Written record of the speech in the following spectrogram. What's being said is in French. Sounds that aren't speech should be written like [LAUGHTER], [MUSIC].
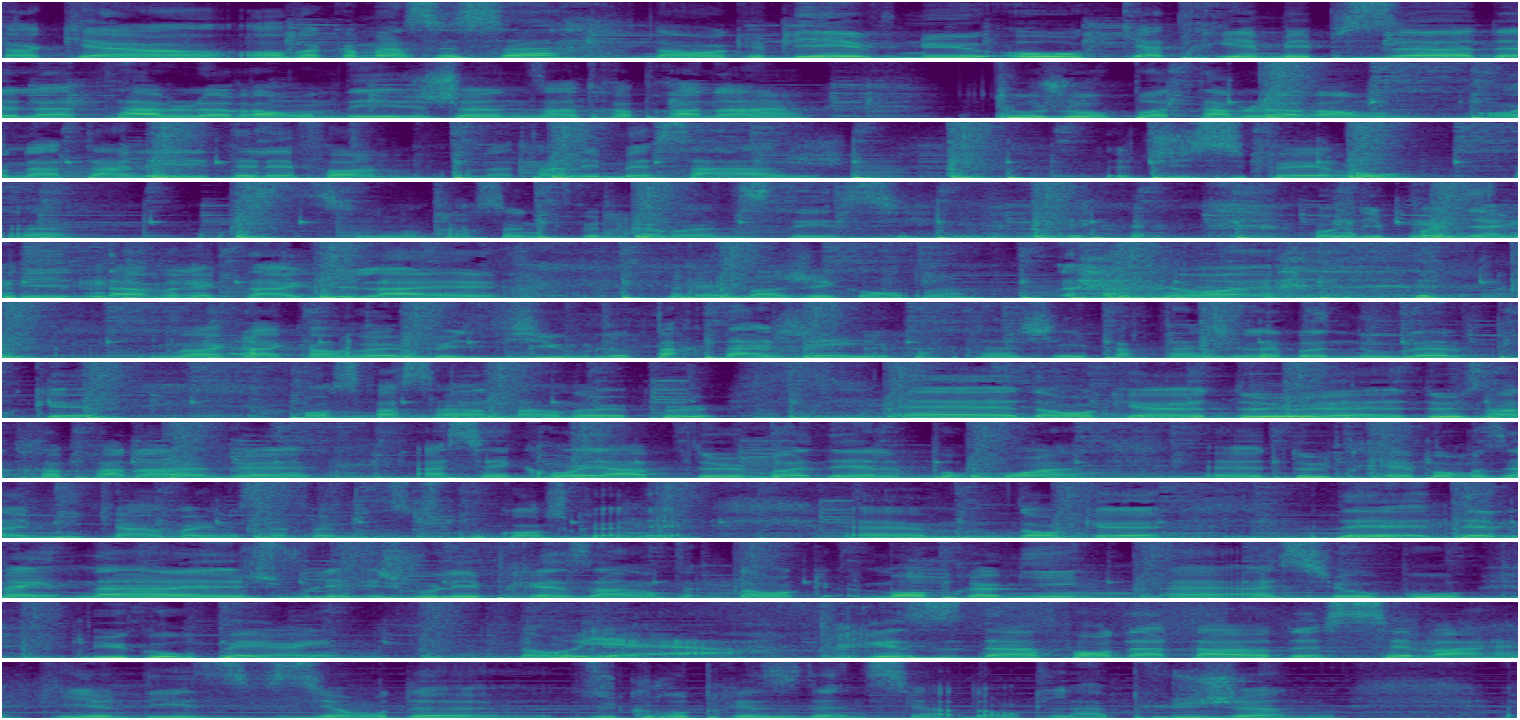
Donc, euh, on va commencer ça. Donc, bienvenue au quatrième épisode de la table ronde des jeunes entrepreneurs. Toujours pas de table ronde. On attend les téléphones, on attend les messages de JC Perrault. Hein? Il n'y a personne qui veut nous commanditer ici. [LAUGHS] on est pogné avec des tables rectangulaires. Honnêtement, j'ai compris. [LAUGHS] ouais. Il manque encore un peu de view. Là. Partagez, partagez, partagez la bonne nouvelle pour que on se fasse entendre un peu. Euh, donc, euh, deux, euh, deux entrepreneurs assez incroyables, deux modèles pour moi, deux très bons amis quand même. Ça fait un petit bout qu'on se connaît. Donc, dès, dès maintenant, je, vous les, je vous les présente. Donc, mon premier assis au bout, Hugo Perrin. Donc, Oh yeah! président fondateur de Sévère, qui est une des divisions de- du groupe résidentiel, donc la plus jeune.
